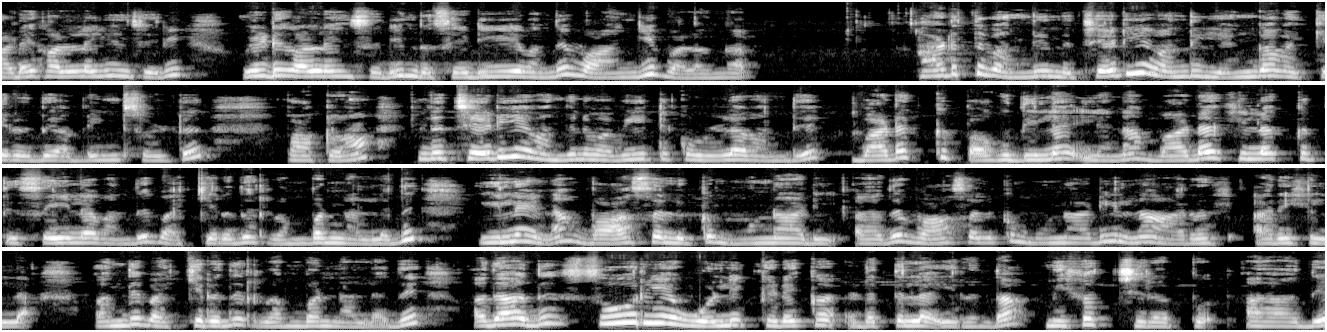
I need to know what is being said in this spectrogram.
கடைகள்லையும் சரி வீடுகள்லையும் சரி இந்த செடியை வந்து வாங்கி வளங்க. அடுத்து வந்து இந்த செடியை வந்து எங்கே வைக்கிறது அப்படின்னு சொல்லிட்டு பார்க்கலாம் இந்த செடியை வந்து நம்ம வீட்டுக்கு உள்ளே வந்து வடக்கு பகுதியில் இல்லைன்னா வடகிழக்கு திசையில் வந்து வைக்கிறது ரொம்ப நல்லது. இல்லைன்னா வாசலுக்கு முன்னாடி அதாவது வாசலுக்கு முன்னாடி இல்லைன்னா அரு அருகில் வந்து வைக்கிறது ரொம்ப நல்லது. அதாவது சூரிய ஒளி கிடைக்கும் இடத்துல இருந்தால் மிகச்சிறப்பு அதாவது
